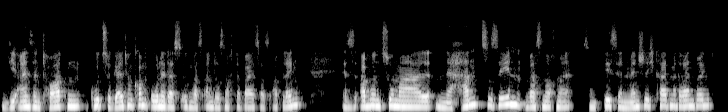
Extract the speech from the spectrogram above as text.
die einzelnen Torten gut zur Geltung kommen, ohne dass irgendwas anderes noch dabei ist, was ablenkt. Es ist ab und zu mal eine Hand zu sehen, was nochmal so ein bisschen Menschlichkeit mit reinbringt.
